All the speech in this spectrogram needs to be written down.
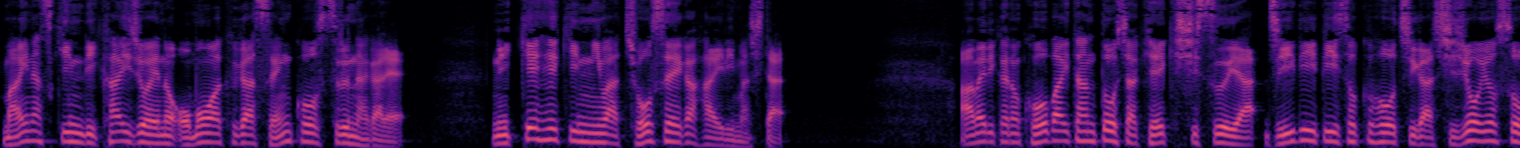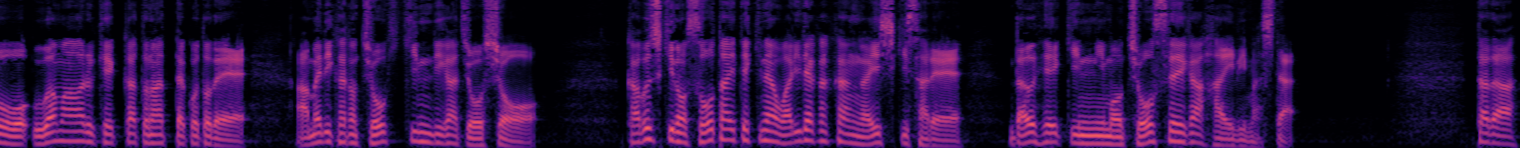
マイナス金利解除への思惑が先行する流れ。日経平均には調整が入りました。アメリカの購買担当者景気指数や GDP 速報値が市場予想を上回る結果となったことで、アメリカの長期金利が上昇。株式の相対的な割高感が意識され、ダウ平均にも調整が入りました。ただ、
